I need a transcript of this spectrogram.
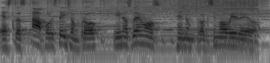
esto es Apple Station Pro y nos vemos en un próximo video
